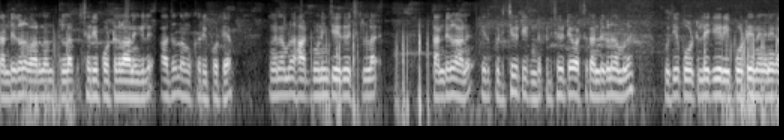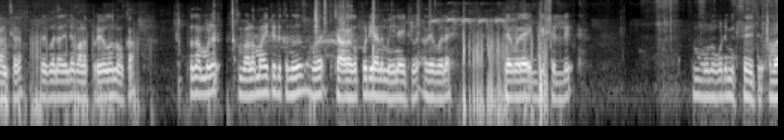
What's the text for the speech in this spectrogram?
തണ്ടുകൾ വളർന്നിട്ടുള്ള ചെറിയ പോട്ടുകളാണെങ്കിൽ അതും നമുക്ക് റിപ്പോർട്ട് ചെയ്യാം. അങ്ങനെ നമ്മൾ ഹാർഡ് ബോണിങ് ചെയ്ത് വെച്ചിട്ടുള്ള തണ്ടുകളാണ്. ഇത് പിടിച്ച് കിട്ടിയിട്ടുണ്ട്. പിടിച്ച് കിട്ടിയ കുറച്ച് തണ്ടുകൾ നമ്മൾ പുതിയ പോട്ടിലേക്ക് റിപ്പോർട്ട് ചെയ്യുന്ന എങ്ങനെ കാണിച്ചു തരാം. അതേപോലെ അതിന്റെ വളപ്രയോഗം നോക്കാം. അപ്പോൾ നമ്മൾ വളമായിട്ട് എടുക്കുന്നത് നമ്മൾ ചാണകപ്പൊടിയാണ് മെയിനായിട്ടുള്ളത് അതേപോലെ അതേപോലെ എഗ്ഗ് ഷെല്ല് മൂന്നും കൂടി മിക്സ് ചെയ്തിട്ട് നമ്മൾ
